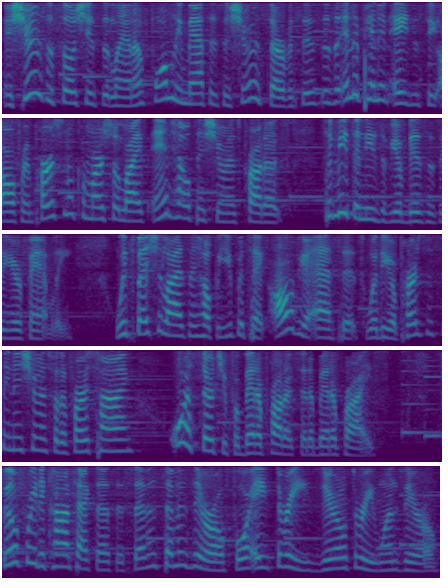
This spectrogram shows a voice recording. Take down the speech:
Insurance Associates Atlanta, formerly Mathis Insurance Services, is an independent agency offering personal, commercial, life, and health insurance products to meet the needs of your business and your family. We specialize in helping you protect all of your assets, whether you're purchasing insurance for the first time or searching for better products at a better price. Feel free to contact us at 770-483-0310.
